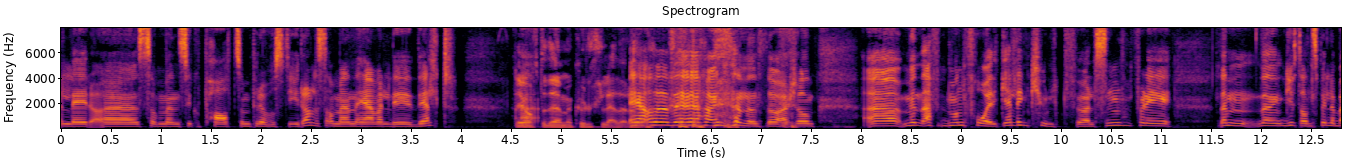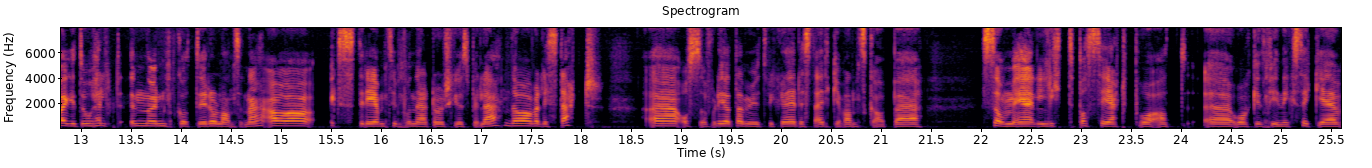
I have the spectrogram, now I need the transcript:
eller uh, som en psykopat som prøver å styre alle sammen, er veldig delt. Det er jo ofte det med kultledere. Ja, det har en tendens til å være sånn. Uh, men man får ikke helt den kultfølelsen, fordi den, den guttene spiller begge to helt enormt godt i rollene sine. Jeg var ekstremt imponert over skuespillet. Det var veldig sterkt. Uh, også fordi at de utvikler det sterke vennskapet som er litt basert på at uh, Walken Phoenix ikke er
